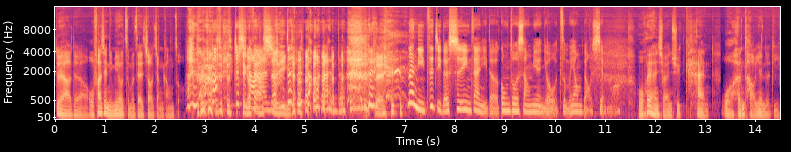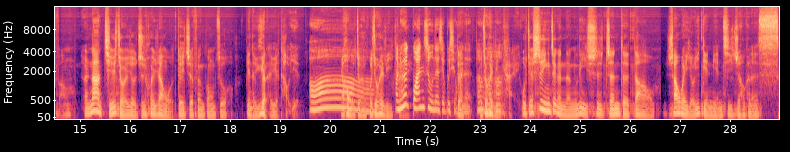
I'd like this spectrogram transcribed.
对啊，对啊，我发现你没有怎么在照蒋刚走，这是个非常当然的适应，这是当然的。对。那你自己的适应在你的工作上面有怎么样表现吗？我会很喜欢去看我很讨厌的地方，呃，那其实久而久之会让我对这份工作变得越来越讨厌，哦，然后我就会我就会离开。哦，你会关注那些不喜欢的对，，我就会离开。我觉得适应这个能力是真的到稍微有一点年纪之后，可能四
